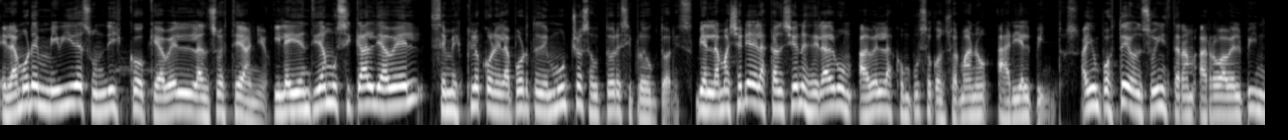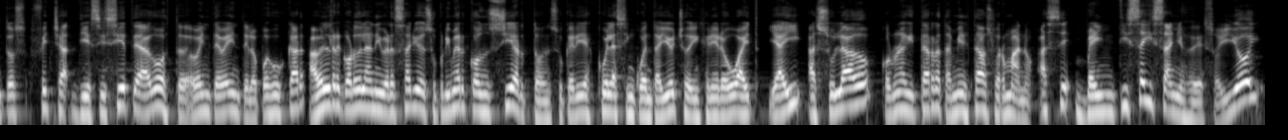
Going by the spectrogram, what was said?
El amor en mi vida es un disco que Abel lanzó este año, y la identidad musical de Abel se mezcló con el aporte de muchos autores y productores. Bien, la mayoría de las canciones del álbum Abel las compuso con su hermano Ariel Pintos. Hay un posteo en su Instagram, arroba Abel Pintos, fecha 17 de agosto de 2020, lo puedes buscar. Abel recordó el aniversario de su primer concierto en su querida Escuela 58 de Ingeniero White, y ahí, a su lado, con una guitarra, también estaba su hermano. Hace 26 años de eso, y hoy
